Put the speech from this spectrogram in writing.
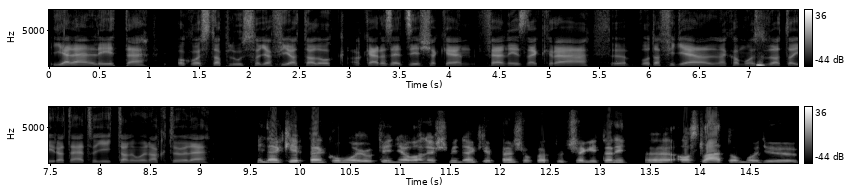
jelenléte okozta plusz, hogy a fiatalok akár az edzéseken felnéznek rá, odafigyelnek a mozdulataira, tehát hogy így tanulnak tőle. Mindenképpen komoly rutinja van, és mindenképpen sokat tud segíteni. Azt látom, hogy ő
